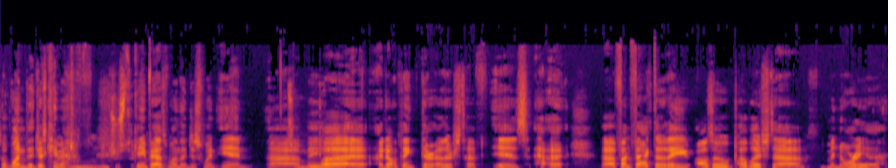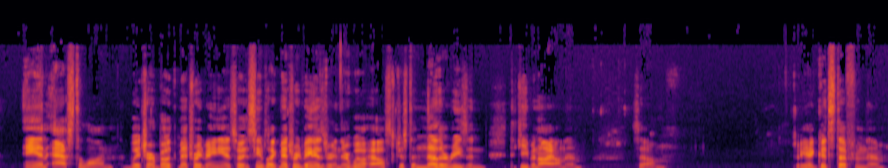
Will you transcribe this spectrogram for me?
so one that just came out of Hmm, interesting. Game Pass, one that just went in. Uh, So but I don't think their other stuff is. Uh, fun fact though, they also published uh, Minoria and Astalon, which are both Metroidvania. So it seems like Metroidvanias are in their wheelhouse. Just another reason to keep an eye on them. So, so yeah, good stuff from them.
